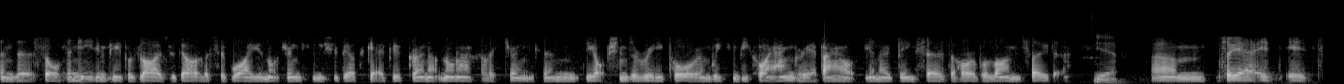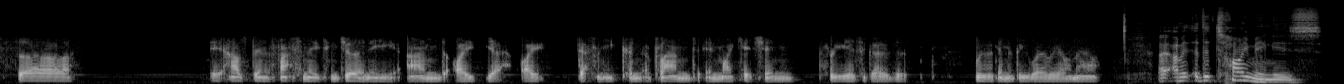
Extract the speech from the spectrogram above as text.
and that solved a need in people's lives, regardless of why you're not drinking. You should be able to get a good grown-up non-alcoholic drink, and the options are really poor. And we can be quite angry about, you know, being served a horrible lime and soda. Yeah. Um, so yeah, it, it's uh, it has been a fascinating journey, and I yeah I definitely couldn't have planned in my kitchen three years ago that we were going to be where we are now. I, I mean, the timing is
